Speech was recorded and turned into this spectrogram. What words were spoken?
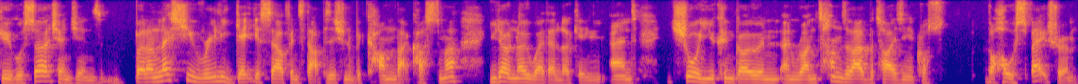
Google search engines. But unless you really get yourself into that position and become that customer, you don't know where they're looking. And sure, you can go and, and run tons of advertising across the whole spectrum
